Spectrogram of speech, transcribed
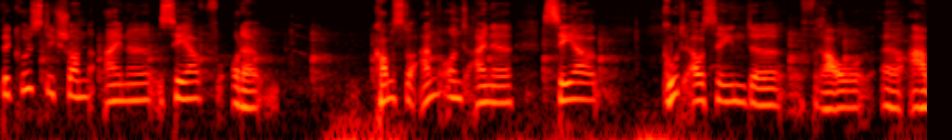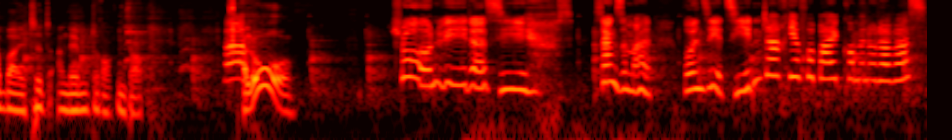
begrüßt dich schon eine sehr oder kommst du an und eine sehr gut aussehende Frau äh, arbeitet an dem Trockendock. Ah, Hallo! Schon wieder Sie. Sagen Sie mal, wollen Sie jetzt jeden Tag hier vorbeikommen oder was?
